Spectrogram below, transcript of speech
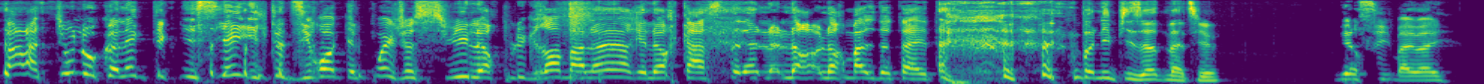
parle à, tous nos collègues techniciens, ils te diront à quel point je suis leur plus grand malheur et leur, casse, leur, leur mal de tête. bon épisode, Mathieu. Merci, bye bye.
